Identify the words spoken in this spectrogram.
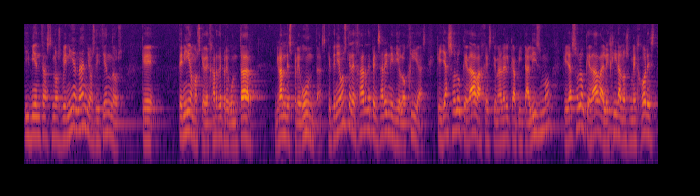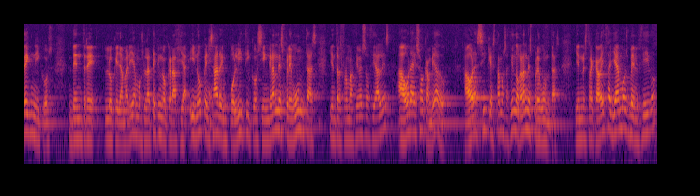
Y mientras nos venían años diciendo que teníamos que dejar de preguntar grandes preguntas, que teníamos que dejar de pensar en ideologías, que ya solo quedaba gestionar el capitalismo, que ya solo quedaba elegir a los mejores técnicos de entre lo que llamaríamos la tecnocracia y no pensar en políticos y en grandes preguntas y en transformaciones sociales, ahora eso ha cambiado. Ahora sí que estamos haciendo grandes preguntas y en nuestra cabeza ya hemos vencido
